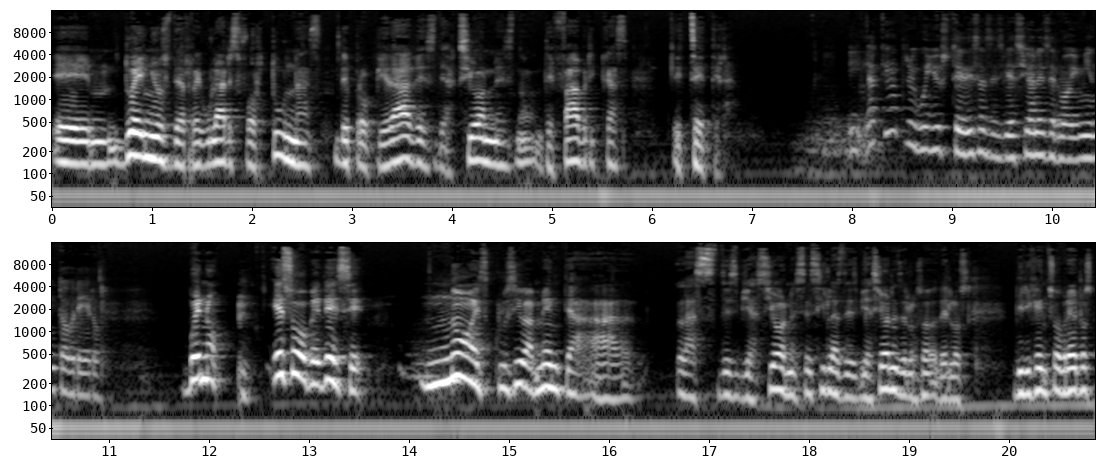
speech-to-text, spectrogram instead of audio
Em, dueños de regulares fortunas, de propiedades, de acciones, de fábricas, etc. ¿Y a qué atribuye usted esas desviaciones del movimiento obrero? Bueno, eso obedece no exclusivamente a, las desviaciones, es decir, las desviaciones de los, dirigentes obreros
